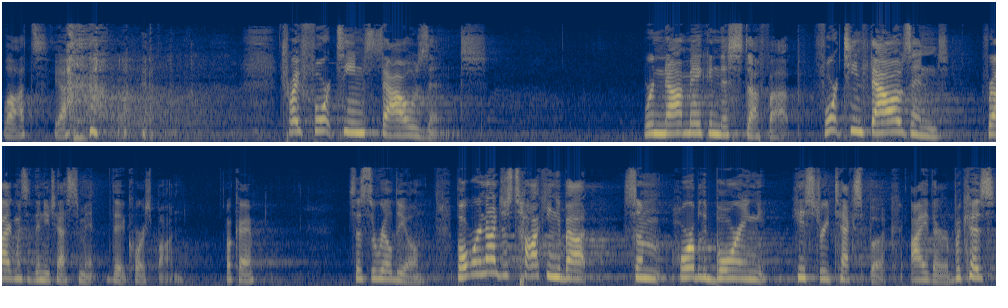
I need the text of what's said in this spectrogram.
Lots, yeah. Try 14,000. We're not making this stuff up. 14,000 fragments of the New Testament that correspond. Okay? So it's the real deal. But we're not just talking about some horribly boring history textbook either, because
